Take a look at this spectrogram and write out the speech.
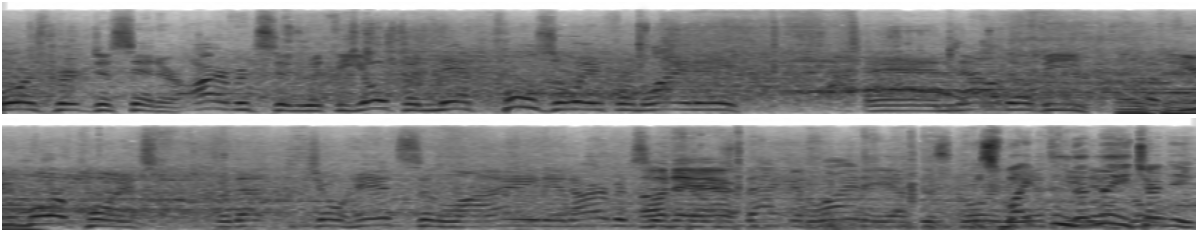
Forsberg to center. Arvidsson with the open net pulls away from Line And now there'll be oh, a few more points for that Johansen line. And Arvidsson Oh, dear. comes back at Line after scoring. He the spiked him, empty didn't he? net Tried to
